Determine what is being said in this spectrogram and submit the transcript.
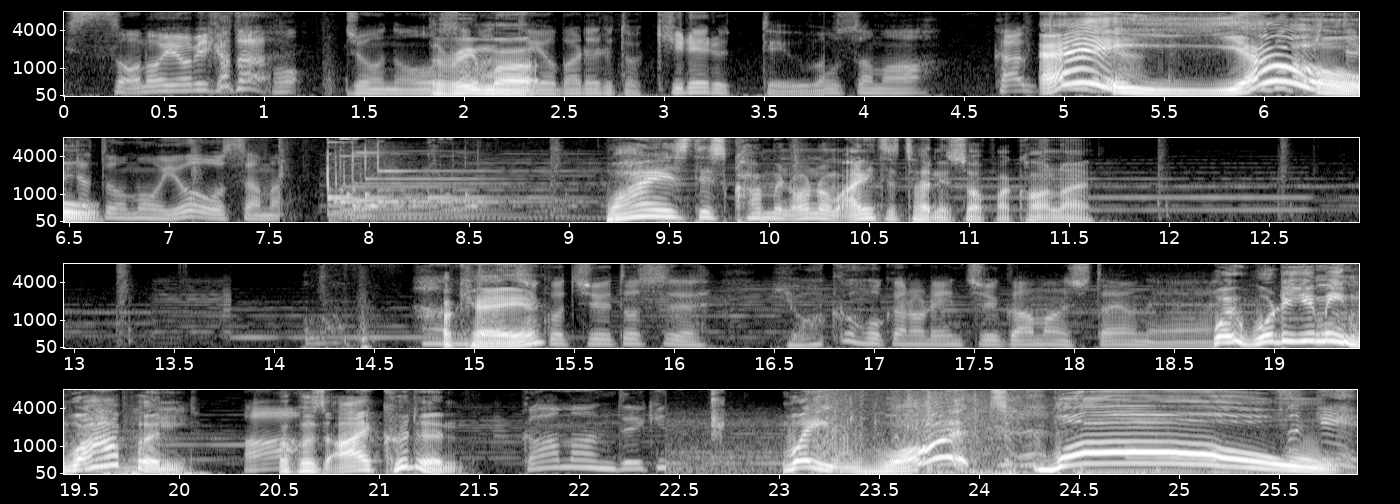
その呼び方お城の The 王 rumor- 様って呼ばれると切れるっていう王様かっこいい Hey, なすごくぴったりだ yo! Why is this coming on? I need to turn this off. I can't lie. Okay. Wait, what do you mean? What happened? Because I couldn't. Wait, what? Whoa!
